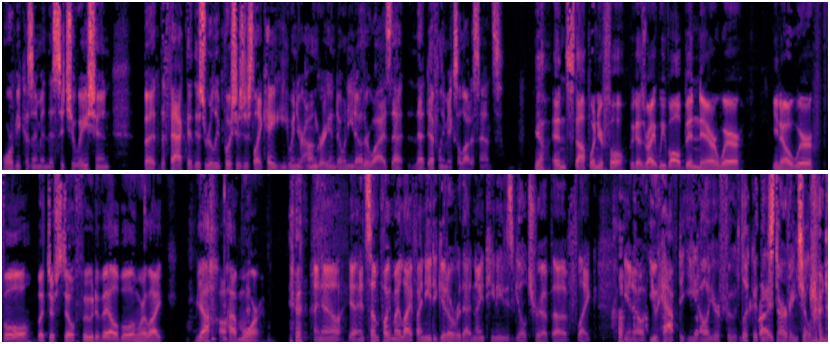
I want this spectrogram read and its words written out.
or because i'm in this situation. But the fact that this really pushes just like hey eat when you're hungry and don't eat otherwise that that definitely makes a lot of sense. Yeah, and stop when you're full because right, we've all been there where you know we're full, but there's still food available, and we're like, yeah, I'll have more. I know. Yeah. At some point in my life, I need to get over that 1980s guilt trip of like, you know, you have to eat all your food. Look at Right. these starving children.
